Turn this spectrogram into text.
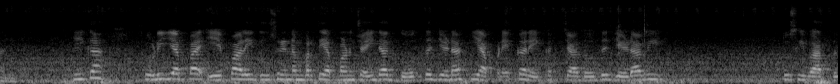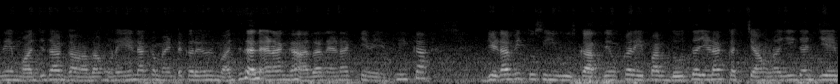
ਆ ਦੇਖੋ। ਠੀਕ ਆ? ਥੋੜੀ ਜਿਹੀ ਆਪਾਂ ਇਹ ਪਾ ਲਈ। ਦੂਸਰੇ ਨੰਬਰ ਤੇ ਆਪਾਂ ਨੂੰ ਚਾਹੀਦਾ ਦੁੱਧ, ਜਿਹੜਾ ਕਿ ਆਪਣੇ ਘਰੇ ਕੱਚਾ ਦੁੱਧ, ਜਿਹੜਾ ਵੀ ਤੁਸੀਂ ਵਰਤਦੇ ਮੱਝ ਦਾ ਗਾਂ ਦਾ, ਹੁਣ ਇਹ ਨਾ ਕਮੈਂਟ ਕਰਿਓ ਵੀ ਮੱਝ ਦਾ ਲੈਣਾ, ਗਾਂ ਦਾ ਲੈਣਾ ਕਿਵੇਂ? ਠੀਕ ਆ? ਜਿਹੜਾ ਵੀ ਤੁਸੀਂ ਯੂਜ਼ ਕਰਦੇ ਹੋ ਘਰੇ, ਪਰ ਦੁੱਧ ਆ ਜਿਹੜਾ ਕੱਚਾ ਹੋਣਾ ਚਾਹੀਦਾ, ਜੇ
